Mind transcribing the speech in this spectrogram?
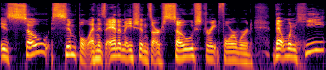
is so simple and his animations are so straightforward that when he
